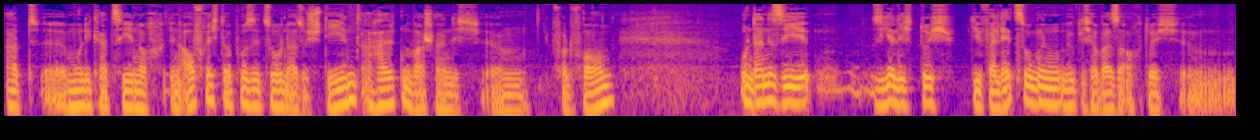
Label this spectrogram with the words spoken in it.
hat äh, Monika C. noch in aufrechter Position, also stehend erhalten, wahrscheinlich ähm, von vorn. Und dann ist sie sicherlich durch die Verletzungen, möglicherweise auch durch ähm,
